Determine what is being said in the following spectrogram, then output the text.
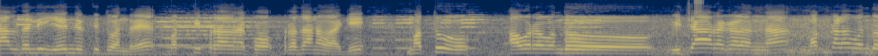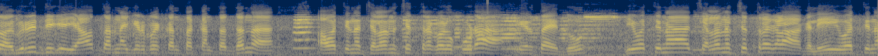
ಕಾಲದಲ್ಲಿ ಏನಿರ್ತಿದ್ವು ಅಂದರೆ ಭಕ್ತಿ ಪ್ರಧಾನ ಪ್ರಧಾನವಾಗಿ ಮತ್ತು ಅವರ ಒಂದು ವಿಚಾರಗಳನ್ನು ಮಕ್ಕಳ ಒಂದು ಅಭಿವೃದ್ಧಿಗೆ ಯಾವ ಥರನಾಗಿರ್ಬೇಕಂತಕ್ಕಂಥದ್ದನ್ನು ಅವತ್ತಿನ ಚಲನಚಿತ್ರಗಳು ಕೂಡ ಇರ್ತಾ ಇದ್ವು. ಇವತ್ತಿನ ಚಲನಚಿತ್ರಗಳಾಗಲಿ, ಇವತ್ತಿನ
